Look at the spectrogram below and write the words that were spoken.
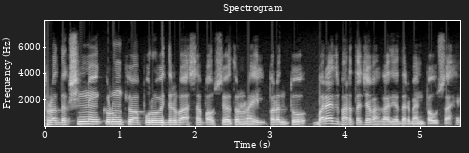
थोडा दक्षिणेकडून किंवा पूर्व विदर्भ असा पावसाळी वातावरण राहील परंतु बऱ्याच भारताच्या भागात या दरम्यान पाऊस आहे.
